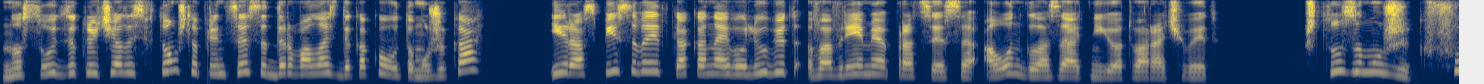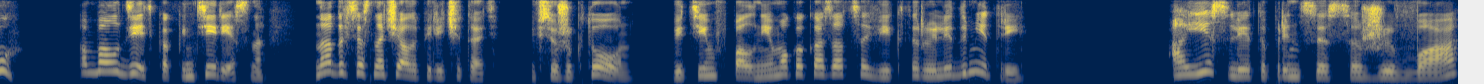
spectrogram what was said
Но суть заключалась в том, что принцесса дорвалась до какого-то мужика – и расписывает, как она его любит во время процесса, а он глаза от нее отворачивает. Что за мужик? Фу! Обалдеть, как интересно. Надо все сначала перечитать. И все же кто он? Ведь им вполне мог оказаться Виктор или Дмитрий. А если эта принцесса жива?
